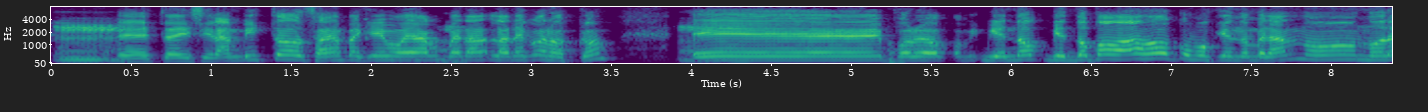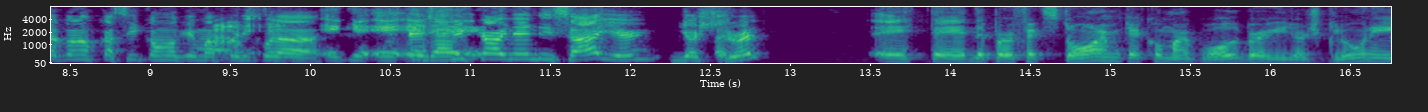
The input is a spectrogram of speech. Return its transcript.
Mm. Este, si la han visto, saben para qué voy a, la, reconozco. Eh, viendo, viendo para abajo, como que no, ¿verdad? no, no reconozco así como que más películas. Es que, eh, Street Desire, Josh Dredd este, The Perfect Storm, que es con Mark Wahlberg y George Clooney.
